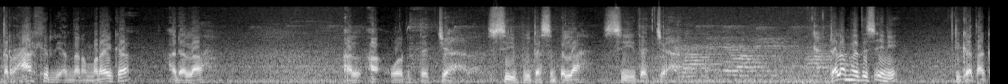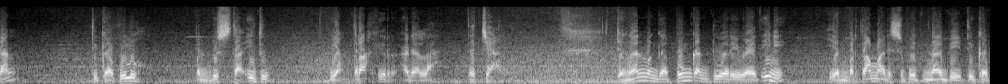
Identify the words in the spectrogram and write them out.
terakhir di antara mereka adalah Al-A'war Dajjal si buta sebelah si Dajjal. Dalam hadis ini dikatakan 30 pendusta itu yang terakhir adalah Dajjal. Dengan menggabungkan dua riwayat ini yang pertama disebut Nabi 30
